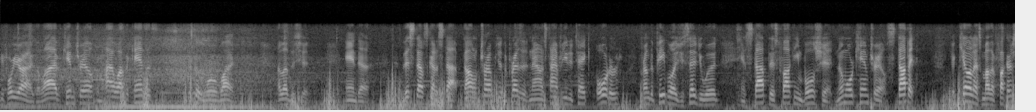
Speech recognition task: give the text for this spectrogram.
before your eyes. A live chemtrail from Hiawatha, Kansas. This goes worldwide. I love this shit. And uh, this stuff's got to stop. Donald Trump, you're the president now. It's time for you to take orders from the people as you said you would and stop this fucking bullshit. No more chemtrails. Stop it. You're killing us, motherfuckers.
